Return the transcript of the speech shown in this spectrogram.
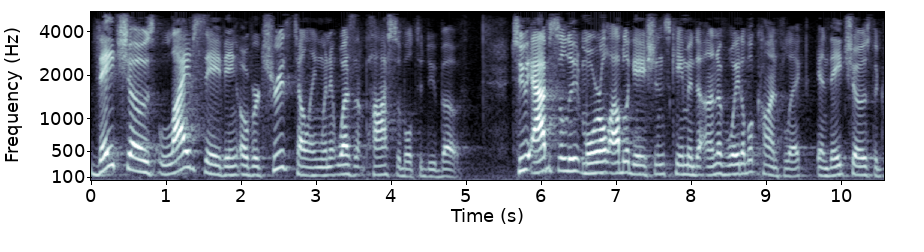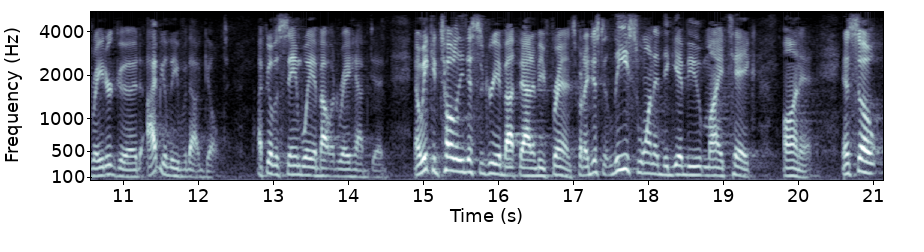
They chose life saving over truth telling when it wasn't possible to do both. Two absolute moral obligations came into unavoidable conflict, and they chose the greater good, I believe, without guilt. I feel the same way about what Rahab did. Now, we could totally disagree about that and be friends, but I just at least wanted to give you my take on it. And so,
